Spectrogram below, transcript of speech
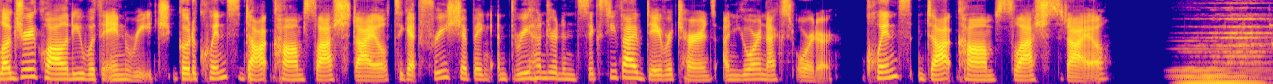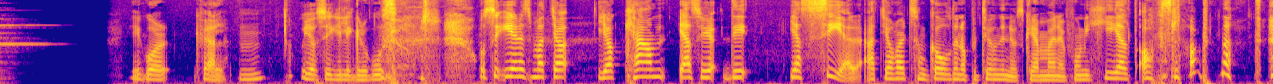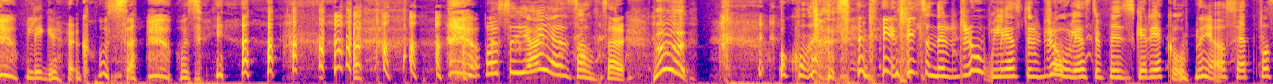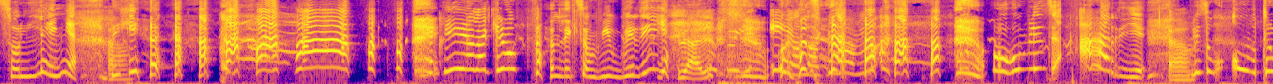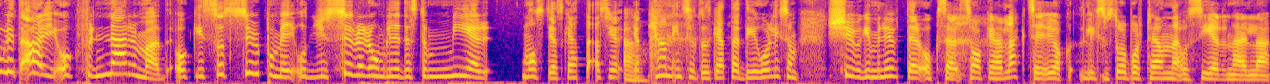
Luxury quality within reach. Go to quince.com slash style to get free shipping and 365 day returns on your next order. Quince.com slash style. Igår kväll. Och jag och Sigge ligger och gosar. Och så är det som att jag, jag kan, alltså jag, det, jag ser att jag har ett som golden opportunity nu att skrämma henne för hon är helt avslappnad. Hon ligger här och gosar. Och så, och så gör jag en sån så här. Och hon, det är liksom den roligaste, roligaste fysiska reaktionen jag har sett på så länge. Det är Hela kroppen liksom vibrerar. Elak mamma. Och hon blir så arg. Hon blir så otroligt arg och förnärmad och är så sur på mig och ju surare hon blir desto mer måste jag skratta. Alltså jag, jag kan inte sluta skratta. Det går liksom 20 minuter och så här, saker har lagt sig och jag liksom står och borstar tänderna och ser den här lilla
